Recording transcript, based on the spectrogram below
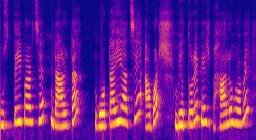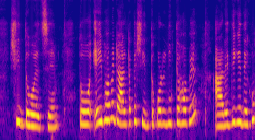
বুঝতেই পারছেন ডালটা। গোটাই আছে, আবার ভেতরে বেশ ভালোভাবে সিদ্ধ হয়েছে। তো এইভাবে ডালটাকে সিদ্ধ করে নিতে হবে। আর এদিকে দেখুন,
